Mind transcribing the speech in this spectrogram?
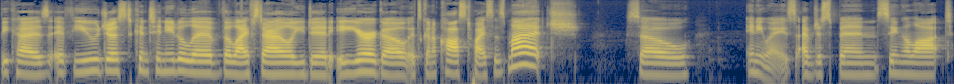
because if you just continue to live the lifestyle you did a year ago, it's going to cost twice as much. So, anyways, I've just been seeing a lot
